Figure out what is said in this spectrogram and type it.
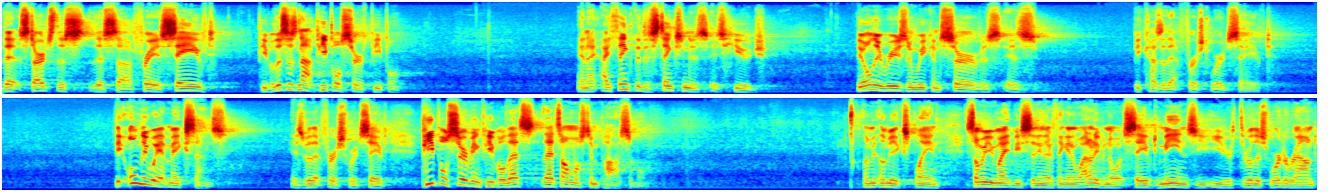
that starts this, this uh, phrase saved people. This is not people serve people. And I, I think the distinction is, is huge. The only reason we can serve is, is because of that first word saved. The only way it makes sense is with that first word saved. People serving people, that's, that's almost impossible. Let me, let me explain. Some of you might be sitting there thinking, well, I don't even know what saved means. You, you throw this word around.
